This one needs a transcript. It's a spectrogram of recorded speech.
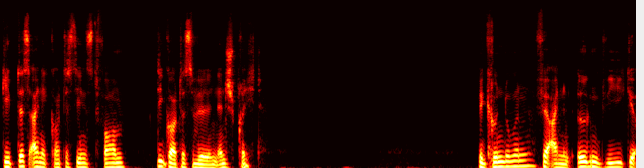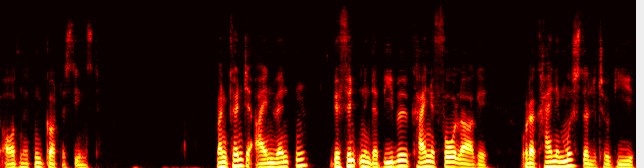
gibt es eine Gottesdienstform, die Gottes Willen entspricht? Begründungen für einen irgendwie geordneten Gottesdienst. Man könnte einwenden, wir finden in der Bibel keine Vorlage oder keine Musterliturgie,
